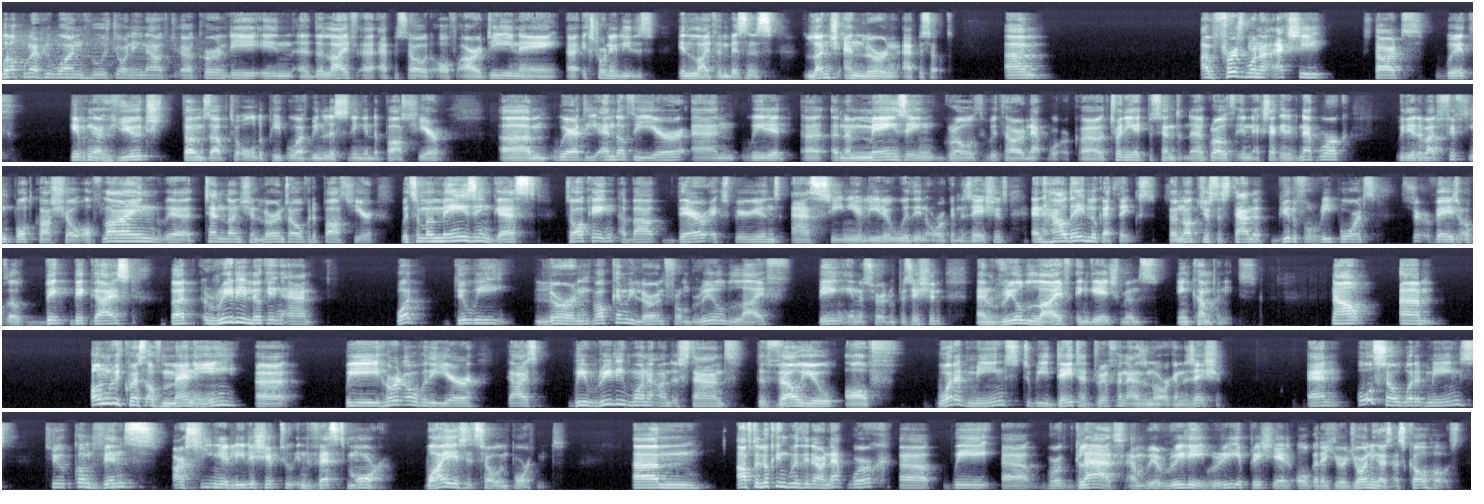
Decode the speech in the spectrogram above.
welcome everyone who is joining now uh, currently in uh, the live uh, episode of our DNA uh, Extraordinary Leaders in Life and Business Lunch and Learn episode. Um, I first want to actually start with giving a huge thumbs up to all the people who have been listening in the past year. Um, we're at the end of the year and we did uh, an amazing growth with our network, 28% uh, growth in executive network we did about 15 podcast show offline. We had 10 lunch and learns over the past year with some amazing guests talking about their experience as senior leader within organizations and how they look at things. So not just the standard beautiful reports, surveys of those big, big guys, but really looking at what do we learn? What can we learn from real life being in a certain position and real life engagements in companies? Now, um, on request of many, uh, we heard over the year, guys, we really want to understand the value of what it means to be data driven as an organization, and also what it means to convince our senior leadership to invest more. Why is it so important? Um, after looking within our network, uh, we uh, were glad and we really, really appreciated Olga that you're joining us as co-host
